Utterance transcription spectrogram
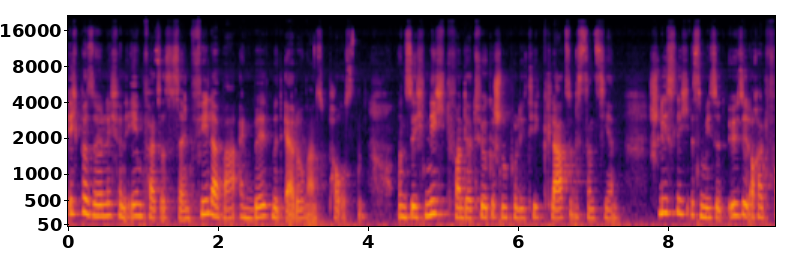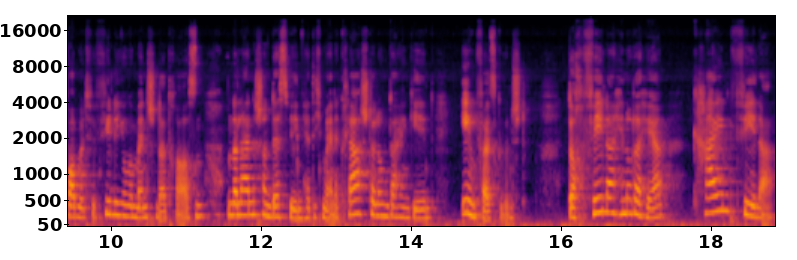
Ich persönlich finde ebenfalls, dass es ein Fehler war, ein Bild mit Erdogan zu posten und sich nicht von der türkischen Politik klar zu distanzieren. Schließlich ist Mesut Özil auch ein Vorbild für viele junge Menschen da draußen und alleine schon deswegen hätte ich mir eine Klarstellung dahingehend ebenfalls gewünscht. Doch Fehler hin oder her, kein Fehler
